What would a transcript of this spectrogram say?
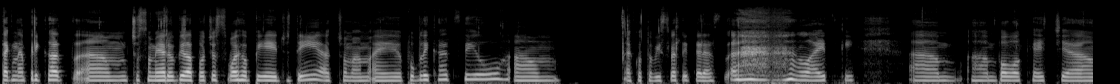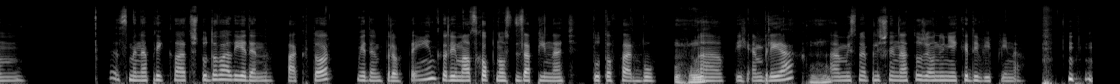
tak napríklad, um, čo som ja robila počas svojho PhD a čo mám aj publikáciu, um, ako to vysvetliť teraz laicky, um, um, bolo keď um, sme napríklad študovali jeden faktor, jeden proteín, ktorý mal schopnosť zapínať túto farbu Uh-huh. uh, v tých embriách Mhm. a my sme prišli na to, že on ju niekedy vypína. Uh-huh.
